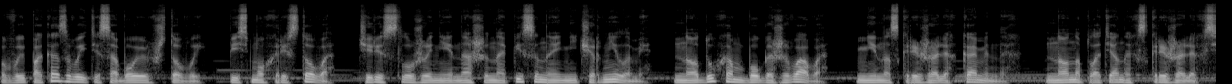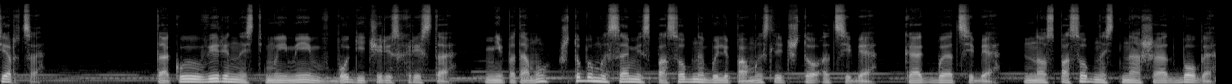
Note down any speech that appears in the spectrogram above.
вы показываете собою, что вы – письмо Христово, через служение наше написанное не чернилами, но Духом Бога Живаго, не на скрижалях каменных, но на плотяных скрижалях сердца. Такую уверенность мы имеем в Боге через Христа, не потому, чтобы мы сами способны были помыслить, что от себя, как бы от себя – но способность наша от Бога.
